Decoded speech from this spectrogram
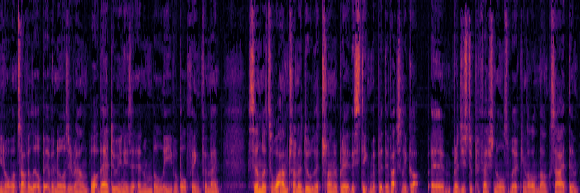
you know want to have a little bit of a nosy round. What they're doing is an unbelievable thing for men. Similar to what I'm trying to do, they're trying to break this stigma, but they've actually got um, registered professionals working alongside them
